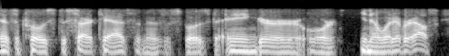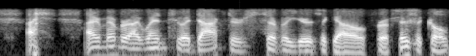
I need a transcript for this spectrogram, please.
as opposed to sarcasm, as opposed to anger or you know whatever else. I I remember I went to a doctor several years ago for a physical,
